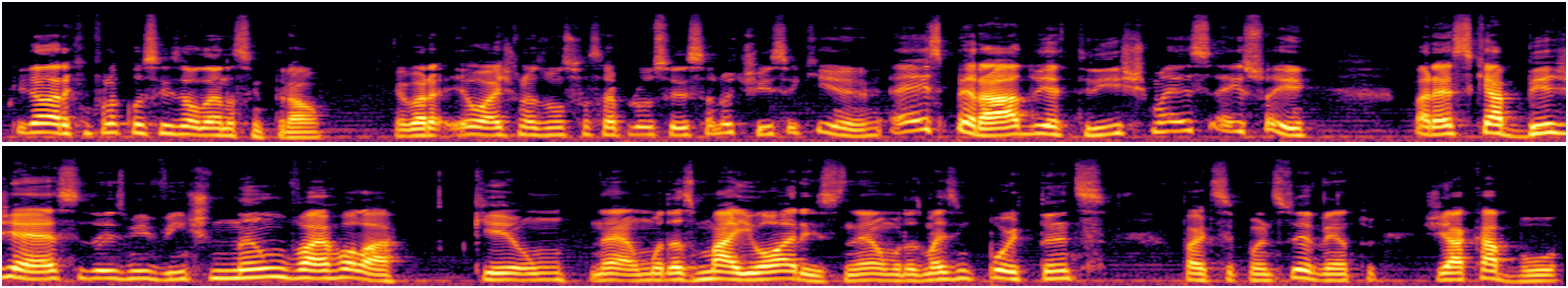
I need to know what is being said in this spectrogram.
Porque, galera, quem fala com vocês é o Lena Central. Agora, eu acho que nós vamos passar para vocês essa notícia que é esperado e é triste, mas é isso aí. Parece que a BGS 2020 não vai rolar, porque um, né, uma das maiores, né, uma das mais importantes participantes do evento já acabou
